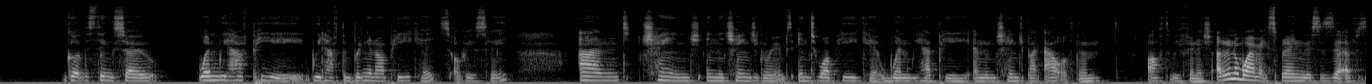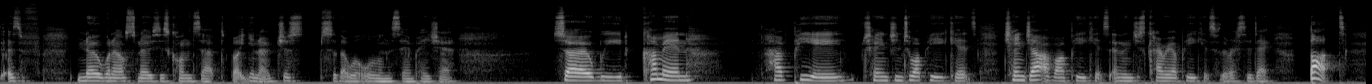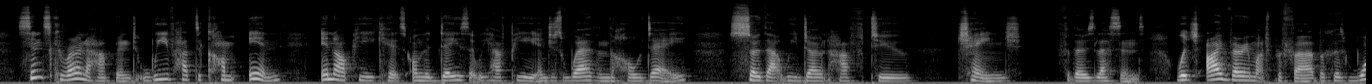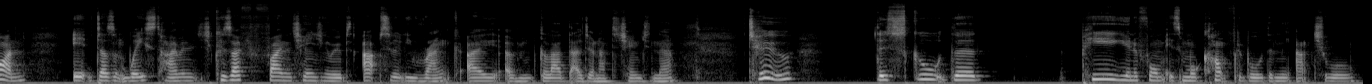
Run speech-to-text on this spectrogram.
got this thing. So when we have PE, we'd have to bring in our PE kits, obviously and change in the changing rooms into our PE kit when we had PE and then change back out of them after we finish. I don't know why I'm explaining this as if, as if no one else knows this concept, but you know, just so that we're all on the same page here. So we'd come in, have PE, change into our PE kits, change out of our PE kits, and then just carry our PE kits for the rest of the day. But since Corona happened, we've had to come in in our PE kits on the days that we have PE and just wear them the whole day so that we don't have to change for those lessons, which I very much prefer because one, it doesn't waste time and because I find the changing rooms absolutely rank. I am glad that I don't have to change in there. Two, the school the PE uniform is more comfortable than the actual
